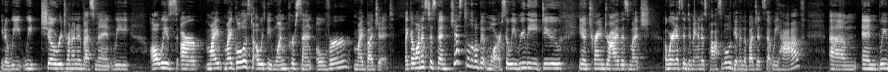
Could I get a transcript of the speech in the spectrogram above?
You know, we we show return on investment. We always are my my goal is to always be 1% over my budget. Like I want us to spend just a little bit more. So we really do, you know, try and drive as much awareness and demand as possible given the budgets that we have. Um, and we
